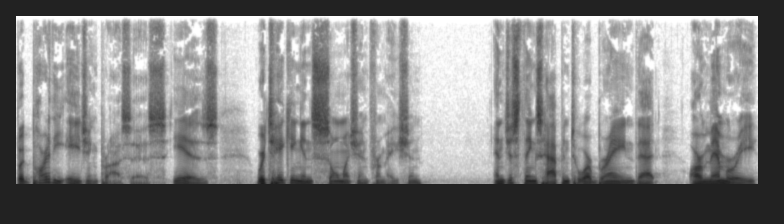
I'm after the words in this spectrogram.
but part of the aging process is we're taking in so much information and just things happen to our brain that our memory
